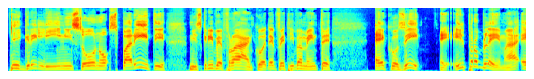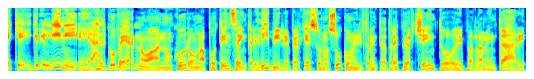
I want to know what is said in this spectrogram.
i grillini sono spariti, mi scrive Franco, ed effettivamente è così. E il problema è che i grillini eh, al governo hanno ancora una potenza incredibile perché sono su con il 33% dei parlamentari.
